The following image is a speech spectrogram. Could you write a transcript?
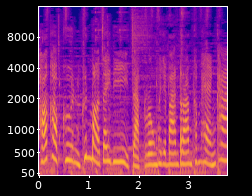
ขอขอบคุณคุณหมอใจดีจากโรงพยาบาลรามคำแหงค่ะ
